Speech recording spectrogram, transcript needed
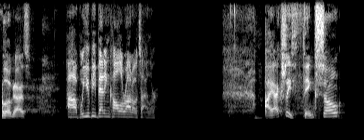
Hello, guys. Uh, will you be betting Colorado, Tyler? I actually think so.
